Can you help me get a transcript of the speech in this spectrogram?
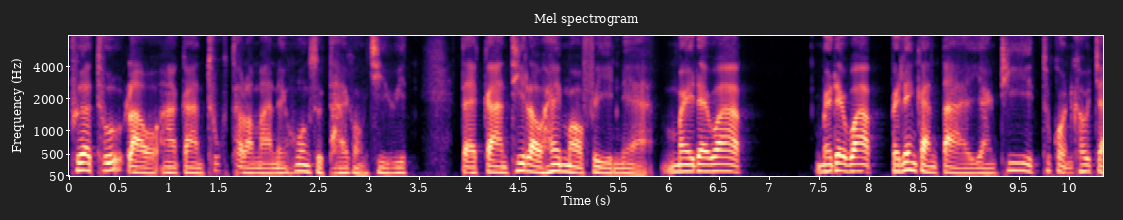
เพื่อทุเลาอาการทุกข์ทรมานในห้วงสุดท้ายของชีวิต แต่การที่เราให้มอร์ฟีนเนี่ยไม่ได้ว่าไม่ได้ว่าไปเร่งการตายอย่างที่ทุกคนเข้าใจ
